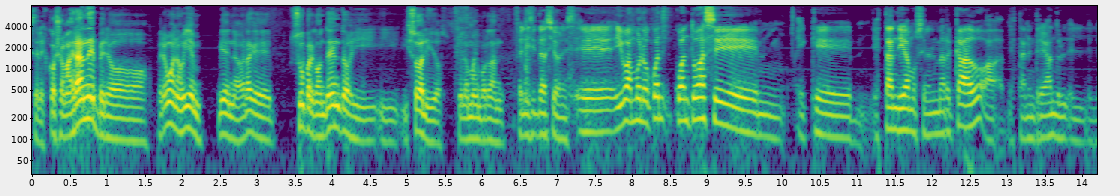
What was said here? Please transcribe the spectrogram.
es el escollo más grande, pero, pero bueno, bien, bien, la verdad que súper contentos y, y- y sólidos, que es lo más importante. Felicitaciones. Eh, Iván, bueno, ¿cuán- ¿cuánto hace mm, eh, que están, digamos, en el mercado? Ah, están entregando el, el- el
